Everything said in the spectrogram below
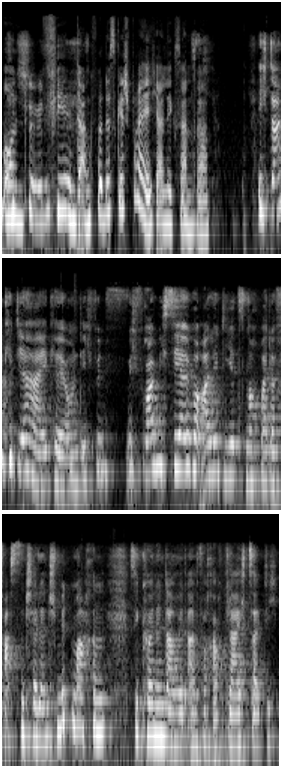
Dankeschön. Und vielen Dank für das Gespräch, Alexandra. Ich danke dir, Heike, und ich, bin, ich freue mich sehr über alle, die jetzt noch bei der Fasten-Challenge mitmachen. Sie können damit einfach auch gleichzeitig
